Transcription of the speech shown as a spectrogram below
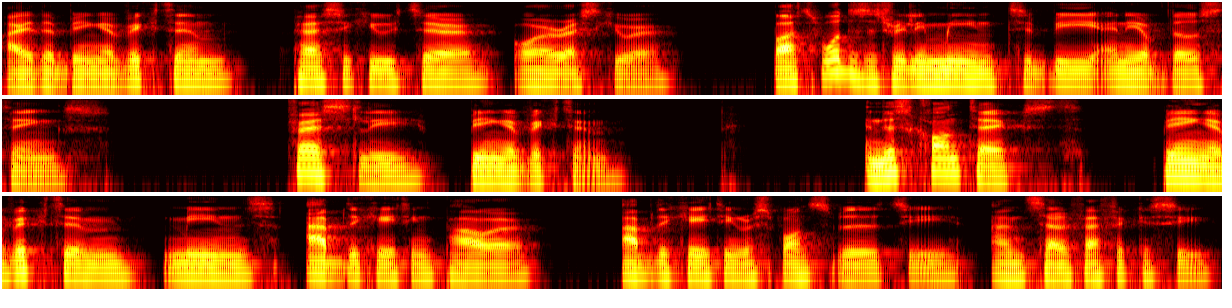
either being a victim, persecutor, or a rescuer. But what does it really mean to be any of those things? Firstly, being a victim. In this context, being a victim means abdicating power, abdicating responsibility, and self efficacy.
